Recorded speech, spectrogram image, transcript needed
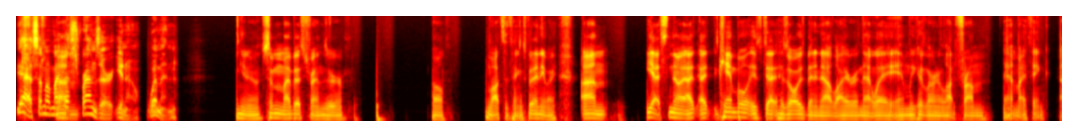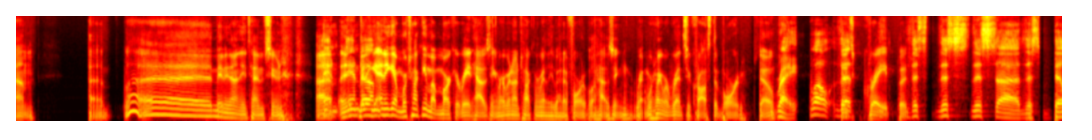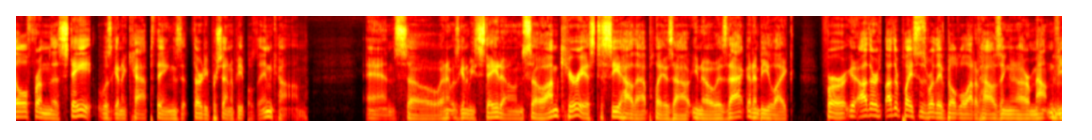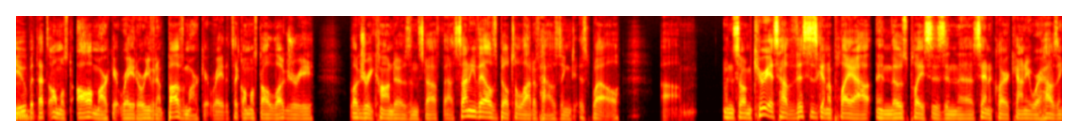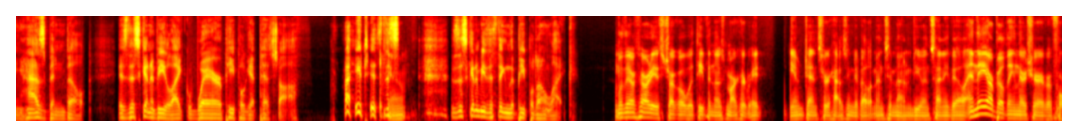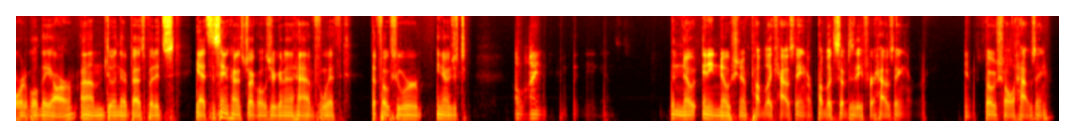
Yeah, some of my um, best friends are, you know, women. You know, some of my best friends are, well, lots of things. But anyway, um, yes, no, I, I, Campbell is has always been an outlier in that way, and we could learn a lot from them. I think. Um, uh, uh, maybe not anytime soon. Uh, and, and, um, and, again, we're talking about market rate housing, right? We're not talking really about affordable housing. We're talking about rents across the board. So right. Well, the, that's great. But this this this uh, this bill from the state was going to cap things at thirty percent of people's income, and so and it was going to be state owned. So I'm curious to see how that plays out. You know, is that going to be like for you know, other other places where they've built a lot of housing are Mountain View, mm. but that's almost all market rate or even above market rate. It's like almost all luxury luxury condos and stuff. Uh, Sunnyvale's built a lot of housing as well. Um, and so I'm curious how this is going to play out in those places in the Santa Clara County where housing has been built. Is this going to be like where people get pissed off? Right? Is this yeah. is this going to be the thing that people don't like? Well, there's already a struggle with even those market rate, you know, denser housing developments in Mountain View and Sunnyvale, and they are building their share of affordable. They are um, doing their best, but it's yeah, it's the same kind of struggles you're going to have with the folks who were you know just aligned completely against the note any notion of public housing or public subsidy for housing or you know, social housing.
